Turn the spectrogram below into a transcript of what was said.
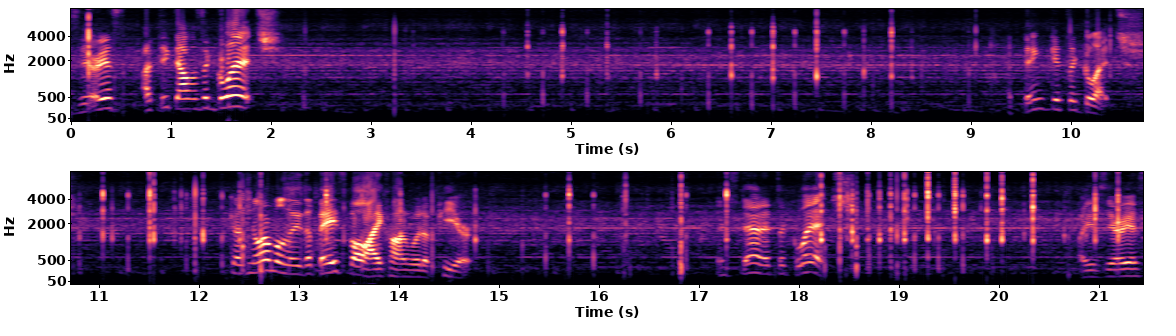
Serious? I think that was a glitch. I think it's a glitch. Because normally the baseball icon would appear. Instead, it's a glitch. Are you serious?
